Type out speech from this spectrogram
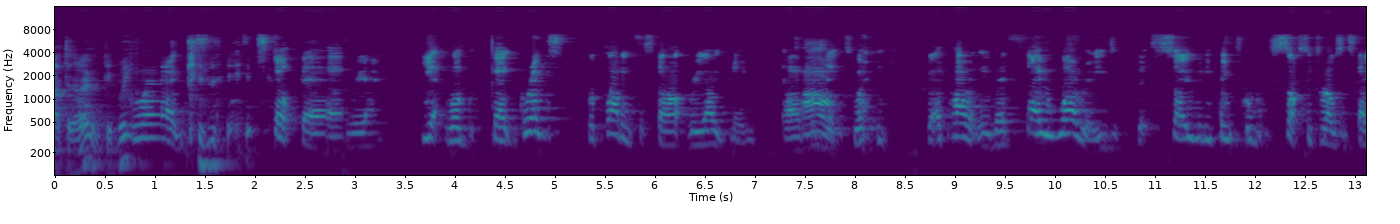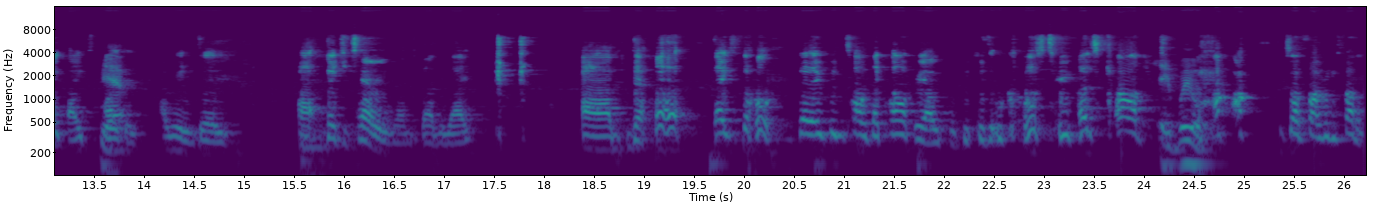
I don't know, did we? Greg stop there? Yeah, well, uh, Greggs were planning to start reopening uh, Oh. next week, but apparently they're so worried that so many people with sausage rolls and steak bakes. I Yeah. I really do. Uh, vegetarian ones, by the way. Um, they thought that they've been told they can't reopen because it will cause too much carnage. it will. Which I find really funny.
